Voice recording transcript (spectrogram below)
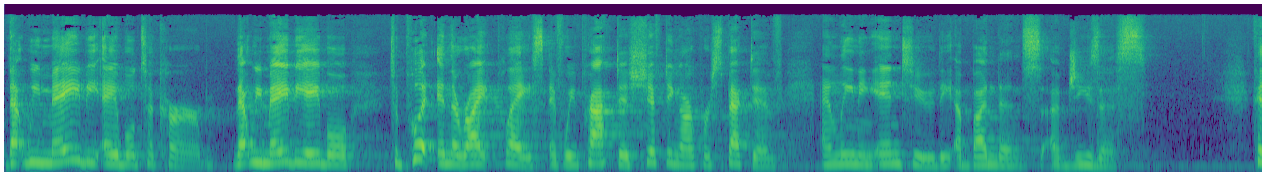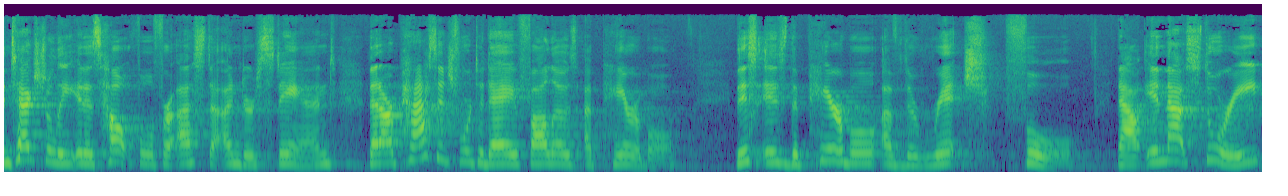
that we may be able to curb, that we may be able to put in the right place if we practice shifting our perspective and leaning into the abundance of Jesus. Contextually, it is helpful for us to understand that our passage for today follows a parable. This is the parable of the rich fool. Now, in that story,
